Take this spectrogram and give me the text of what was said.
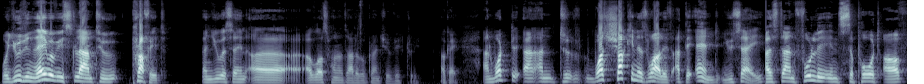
were using the name of Islam to profit, and you were saying uh, Allah subhanahu wa ta'ala will grant you victory. Okay. And what and to, what's shocking as well is at the end you say, I stand fully in support of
